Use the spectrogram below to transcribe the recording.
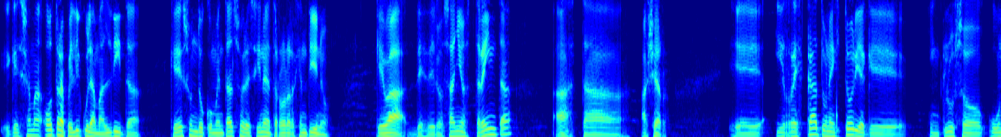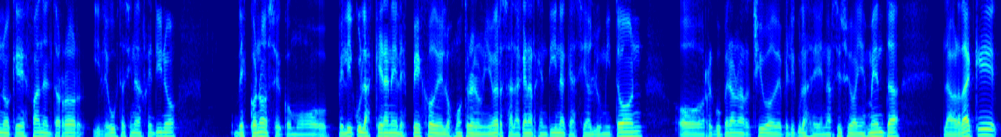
eh, que se llama Otra película maldita, que es un documental sobre cine de terror argentino, que va desde los años 30 hasta ayer. Eh, y rescata una historia que incluso uno que es fan del terror y le gusta el cine argentino desconoce, como películas que eran el espejo de los monstruos del Universal acá en Argentina, que hacía Lumitón, o recuperar un archivo de películas de Narciso Ibáñez Menta. La verdad que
